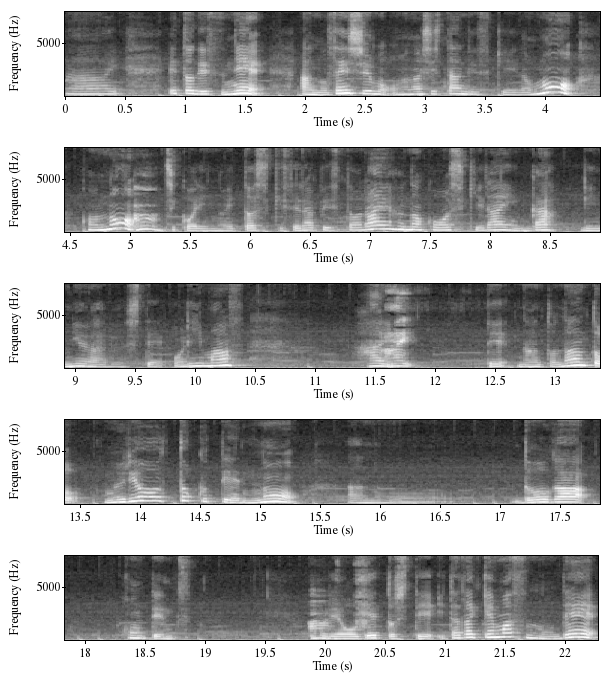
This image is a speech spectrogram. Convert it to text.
はい。えっとですね、あの先週もお話ししたんですけれども、このうん。チコリンの愛しきセラピストライフの公式 LINE がリニューアルしております。はい。はい、で、なんとなんと無料特典のあの動画コンテンツこれをゲットしていただけますので、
